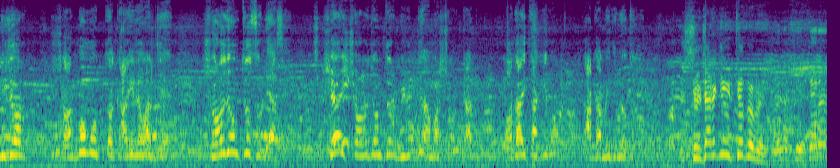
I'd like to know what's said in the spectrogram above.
নিজৰ সর্বমুক্ত কাঢ়ি নেওয়ার যে ষড়যন্ত্র চলে আছে সেই ষড়যন্ত্রের বিরুদ্ধে আমার সরকার সদায় থাকিব আগামী দিনও থাকিব। শিলচরে কি উচ্ছেদ হবে শিলচরের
